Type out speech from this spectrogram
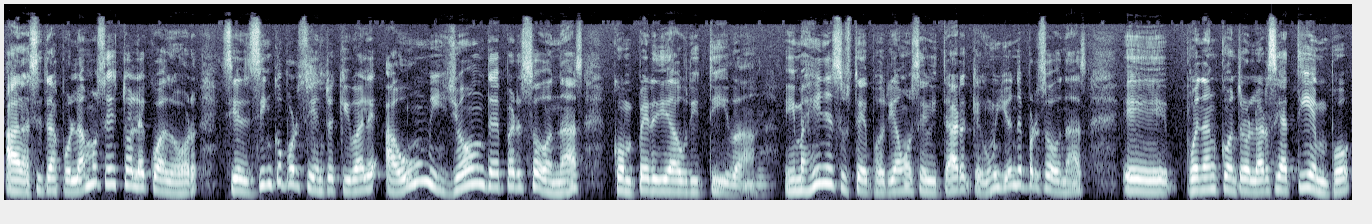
Ahora, si traspolamos esto al Ecuador, si el 5% equivale a un millón de personas, con pérdida auditiva. Imagínese usted, podríamos evitar que un millón de personas eh, puedan controlarse a tiempo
